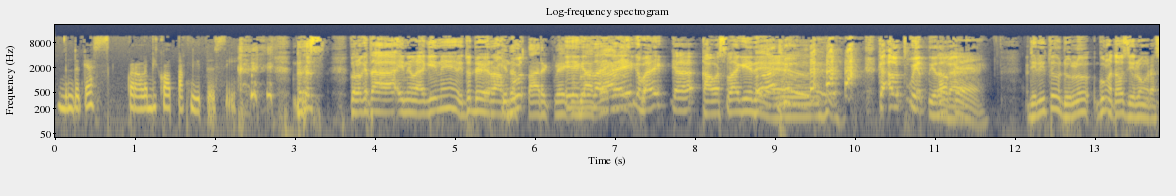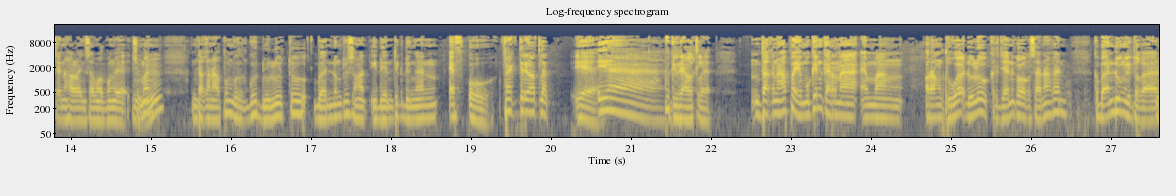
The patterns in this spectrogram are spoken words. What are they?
bentuknya kurang lebih kotak gitu sih. Terus kalau kita ini lagi nih itu dari rambut tarik lagi ke iya, kita tarik belakang. lagi kembali ke kaos lagi deh. Ke outfit gitu Oke. kan. Jadi tuh dulu gue nggak tahu sih lu ngerasain hal yang sama apa enggak. Cuman Mm-hmm. entah kenapa menurut gue dulu tuh Bandung tuh sangat identik dengan FO. Factory outlet. Iya. Iya. Factory outlet. Entah kenapa ya, mungkin karena emang orang tua dulu kerjaan kalau ke sana kan ke Bandung gitu kan,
